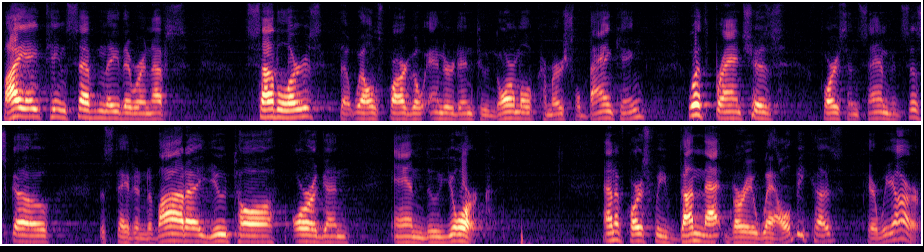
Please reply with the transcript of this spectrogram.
By 1870, there were enough settlers that Wells Fargo entered into normal commercial banking with branches, of course, in San Francisco, the state of Nevada, Utah, Oregon, and New York. And of course, we've done that very well because here we are.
